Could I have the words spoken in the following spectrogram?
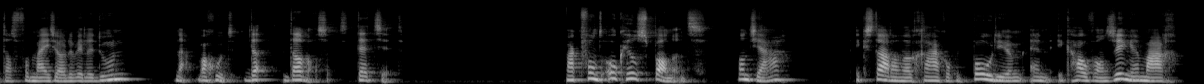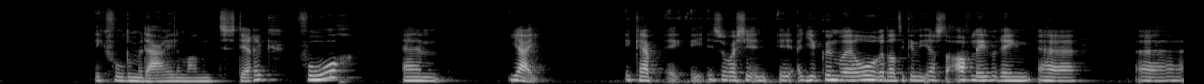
dat voor mij zouden willen doen. Nou, maar goed, dat, dat was het. That's it. Maar ik vond het ook heel spannend. Want ja, ik sta dan wel graag op het podium en ik hou van zingen, maar ik voelde me daar helemaal niet sterk voor. En ja, ik heb, zoals je, je kunt wel horen dat ik in de eerste aflevering uh, uh,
